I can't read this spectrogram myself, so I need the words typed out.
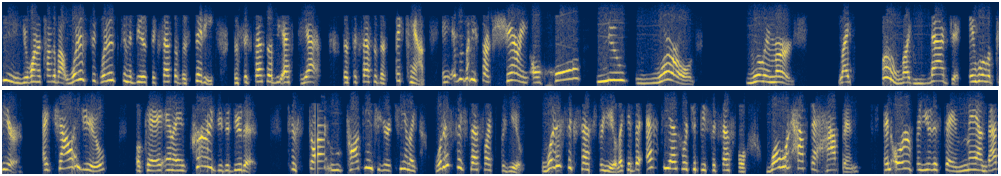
team, you want to talk about what is what is going to be the success of the city, the success of the STS, the success of the fit camp, and everybody starts sharing. A whole new world will emerge, like boom, like magic. It will appear. I challenge you, okay, and I encourage you to do this. To start talking to your team, like, what is success like for you? what is success for you? Like if the STS were to be successful, what would have to happen in order for you to say, man, that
